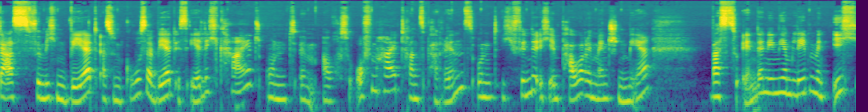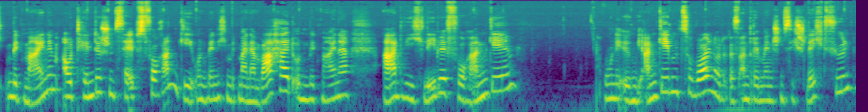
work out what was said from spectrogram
dass für mich ein Wert, also ein großer Wert ist Ehrlichkeit und ähm, auch so Offenheit, Transparenz. Und ich finde, ich empowere Menschen mehr, was zu ändern in ihrem Leben, wenn ich mit meinem authentischen Selbst vorangehe und wenn ich mit meiner Wahrheit und mit meiner Art, wie ich lebe, vorangehe, ohne irgendwie angeben zu wollen oder dass andere Menschen sich schlecht fühlen,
